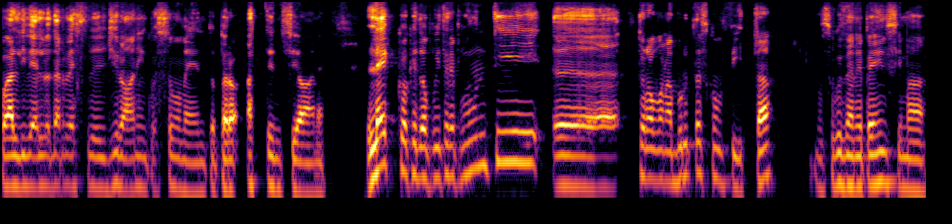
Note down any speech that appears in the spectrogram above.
sopra a livello del resto del girone in questo momento, però attenzione. Lecco che dopo i tre punti eh, trova una brutta sconfitta, non so cosa ne pensi, ma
